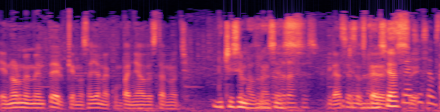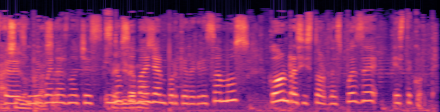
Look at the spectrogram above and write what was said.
enormemente el que nos hayan acompañado esta noche. Muchísimas Muchas gracias. gracias. Gracias a ustedes. gracias. Gracias a ustedes, muy placer. buenas noches. Y no se vayan porque regresamos con Resistor después de este corte.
